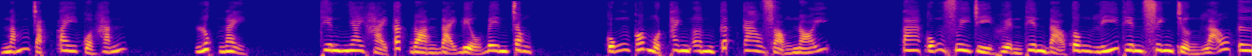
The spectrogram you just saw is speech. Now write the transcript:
nắm chặt tay của hắn. Lúc này, thiên nhai hải các đoàn đại biểu bên trong. Cũng có một thanh âm cất cao giọng nói. Ta cũng duy trì huyền thiên đạo tông Lý Thiên Sinh trưởng lão tư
